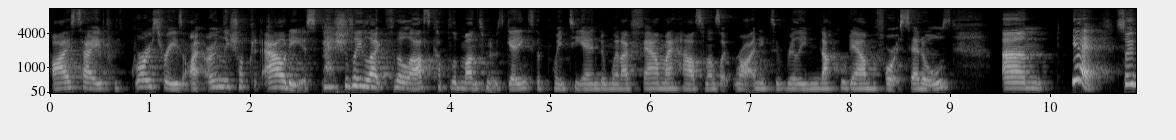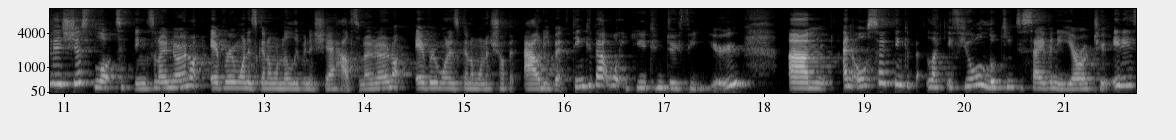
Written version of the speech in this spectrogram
I saved with groceries, I only shopped at Aldi, especially like for the last couple of months when it was getting to the pointy end and when I found my house and I was like, right, I need to really knuckle down before it settles. Um, yeah, so there's just lots of things. And I know not everyone is going to want to live in a share house. And I know not everyone is going to want to shop at Aldi, but think about what you can do for you. Um, and also think about like if you're looking to save in a year or two, it is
